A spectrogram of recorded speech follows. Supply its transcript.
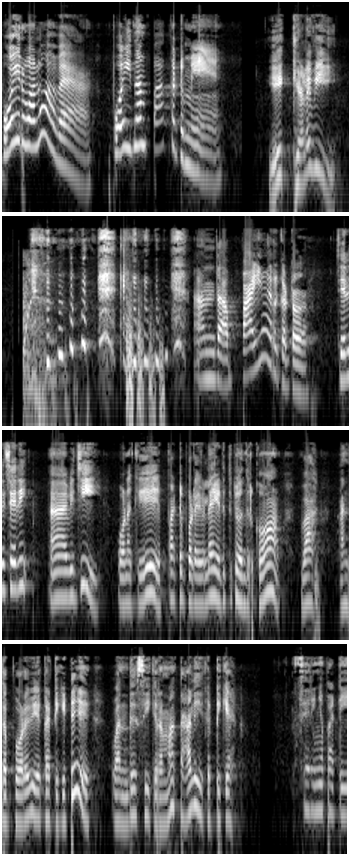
போயிருவாளோ அவ? போய் தான் பார்க்கட்டுமே. ஏ கிளவி அந்த பையன் இருக்கட்டும். சரி சரி. விஜி உனக்கு பட்டு புடவைலாம் எடுத்துட்டு வந்திருக்கோம். வா அந்த புடவைய கட்டிக்கிட்டு வந்து சீக்கிரமா தாலியை கட்டிக்க. சரிங்க பாட்டி.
